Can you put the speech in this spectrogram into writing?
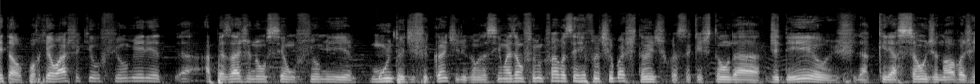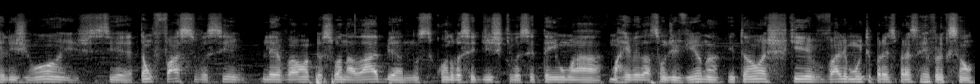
Então, porque eu acho que o filme, ele, apesar de não ser um filme muito edificante, digamos assim, mas é um filme que faz você refletir bastante com essa questão da, de Deus, da criação de novas religiões, se é tão fácil você levar uma pessoa na lábia no- quando você diz que você tem uma, uma revelação divina. Então, eu acho que vale muito para essa reflexão.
